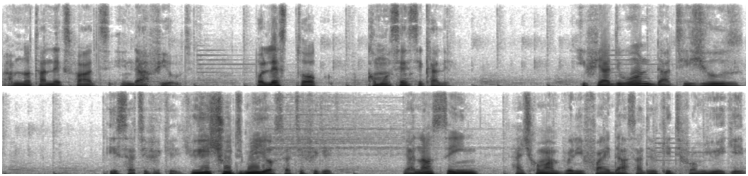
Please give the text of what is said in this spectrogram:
I'm not an expert in that field. But let's talk commonsensically. If you are the one that issues a certificate you issued me your certificate you are now saying i should come and verify that certificate from you again.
